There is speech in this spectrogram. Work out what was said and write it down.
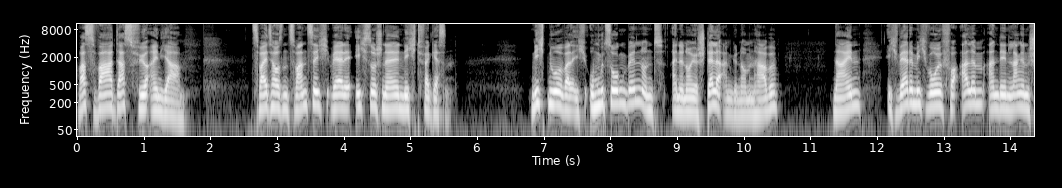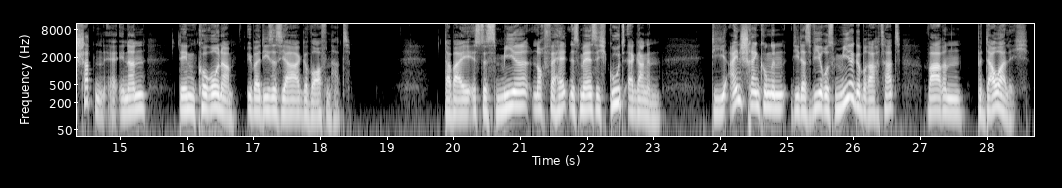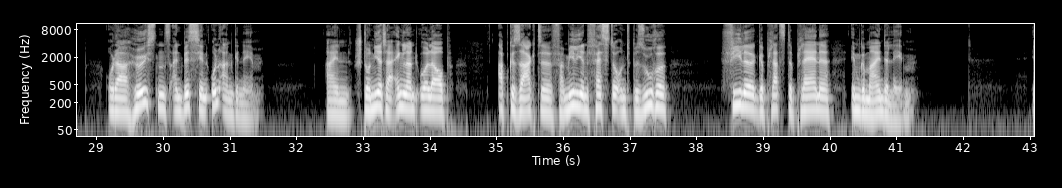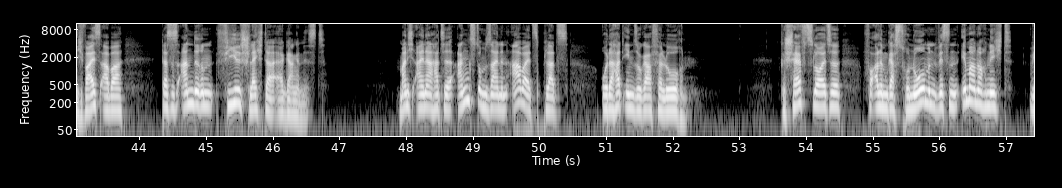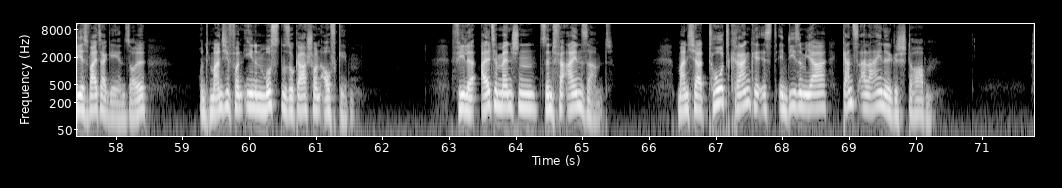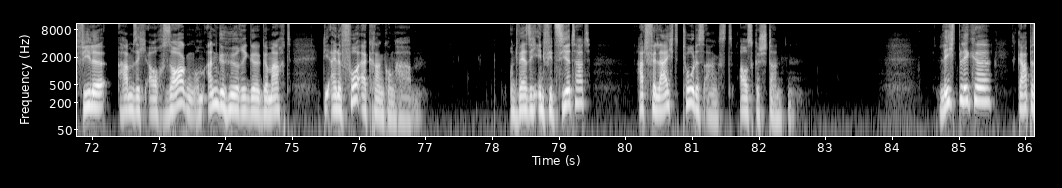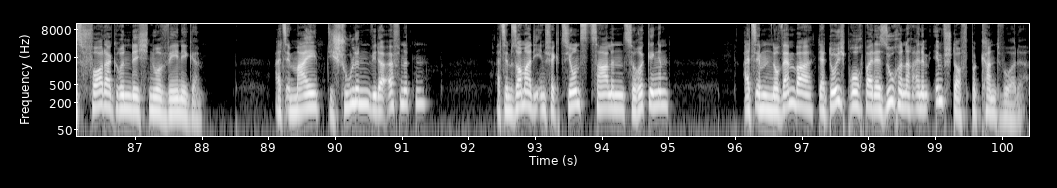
Was war das für ein Jahr? 2020 werde ich so schnell nicht vergessen. Nicht nur, weil ich umgezogen bin und eine neue Stelle angenommen habe, nein, ich werde mich wohl vor allem an den langen Schatten erinnern, den Corona über dieses Jahr geworfen hat. Dabei ist es mir noch verhältnismäßig gut ergangen. Die Einschränkungen, die das Virus mir gebracht hat, waren bedauerlich oder höchstens ein bisschen unangenehm. Ein stornierter Englandurlaub, abgesagte Familienfeste und Besuche, viele geplatzte Pläne im Gemeindeleben. Ich weiß aber, dass es anderen viel schlechter ergangen ist. Manch einer hatte Angst um seinen Arbeitsplatz oder hat ihn sogar verloren. Geschäftsleute, vor allem Gastronomen, wissen immer noch nicht, wie es weitergehen soll, und manche von ihnen mussten sogar schon aufgeben. Viele alte Menschen sind vereinsamt. Mancher Todkranke ist in diesem Jahr ganz alleine gestorben. Viele haben sich auch Sorgen um Angehörige gemacht, die eine Vorerkrankung haben. Und wer sich infiziert hat, hat vielleicht Todesangst ausgestanden. Lichtblicke gab es vordergründig nur wenige als im Mai die Schulen wieder öffneten, als im Sommer die Infektionszahlen zurückgingen, als im November der Durchbruch bei der Suche nach einem Impfstoff bekannt wurde,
